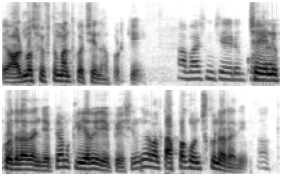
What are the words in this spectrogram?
ఆల్మోస్ట్ ఫిఫ్త్ మంత్కి వచ్చింది అప్పటికి. చేయని కుదరదని చెప్పి ఆమె క్లియర్గా చెప్పేసింది. వాళ్ళు తప్పక ఉంచుకున్నారు అది. ఓకే.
